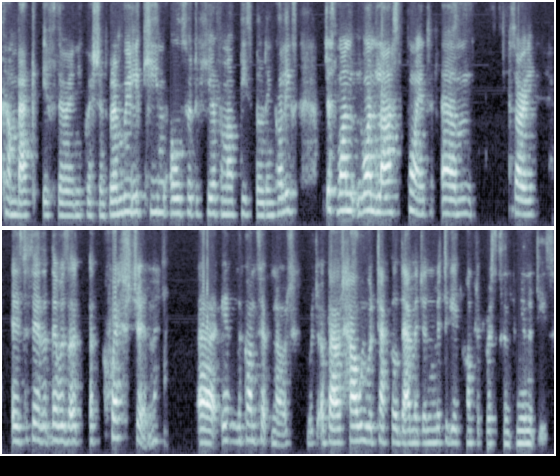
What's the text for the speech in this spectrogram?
come back if there are any questions. But I'm really keen also to hear from our peace building colleagues. Just one one last point. Um, sorry, is to say that there was a, a question uh, in the concept note, which about how we would tackle damage and mitigate conflict risks in communities.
